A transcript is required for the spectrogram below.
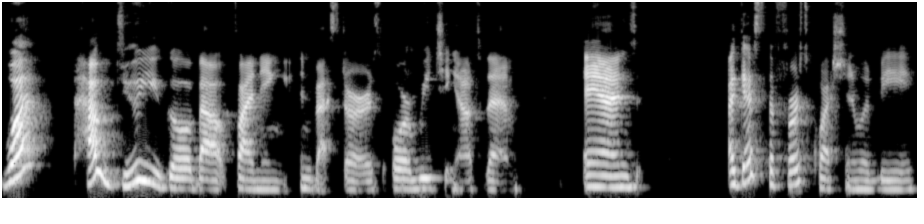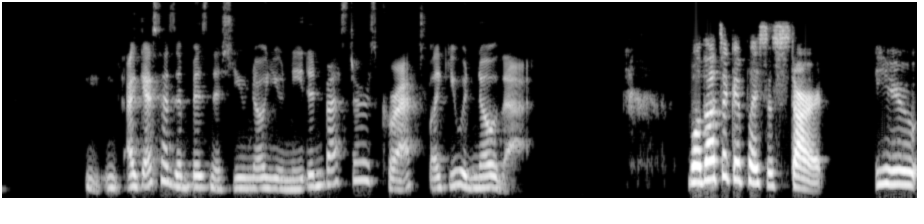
what how do you go about finding investors or reaching out to them? And I guess the first question would be I guess as a business, you know you need investors, correct? Like you would know that. Well, that's a good place to start. You,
